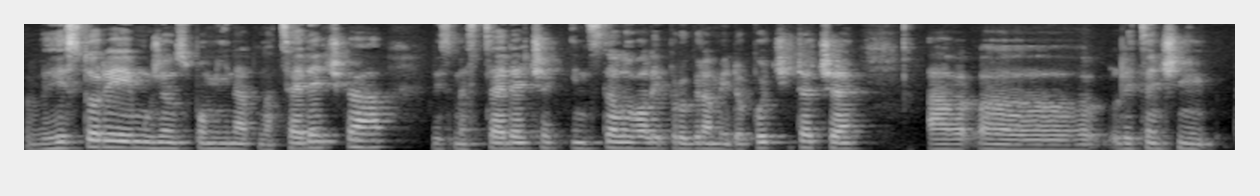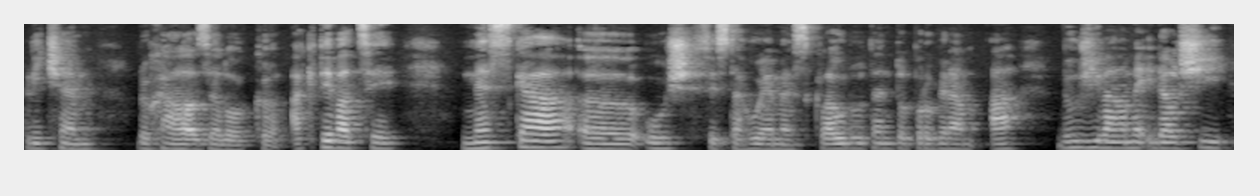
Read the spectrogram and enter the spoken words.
V historii můžeme vzpomínat na CD, kdy jsme z CD instalovali programy do počítače a licenčním klíčem docházelo k aktivaci. Dneska uh, už si stahujeme z cloudu tento program a využíváme i další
